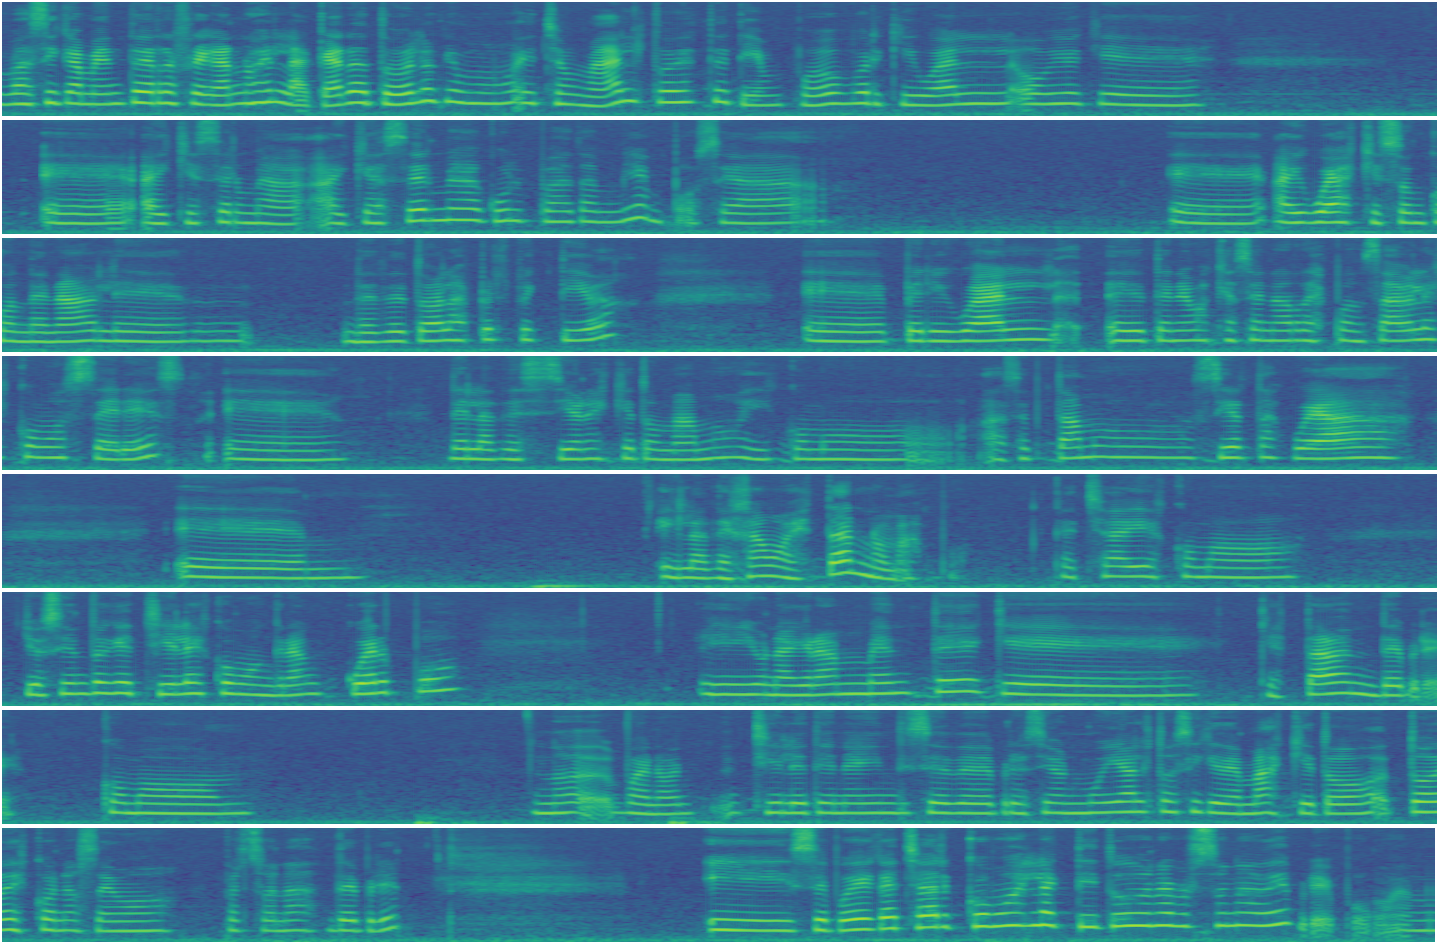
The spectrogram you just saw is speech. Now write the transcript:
básicamente refregarnos en la cara todo lo que hemos hecho mal todo este tiempo, porque igual, obvio que eh, hay que hacerme a, hay que hacerme a culpa también o sea eh, hay weas que son condenables desde todas las perspectivas eh, pero igual tenemos que hacernos responsables como seres de las decisiones que tomamos y cómo aceptamos ciertas weas y las dejamos estar nomás, po, ¿cachai? Es como yo siento que Chile es como un gran cuerpo y una gran mente que, que está en depre. Como, no, bueno, Chile tiene índice de depresión muy alto, así que además que todos, todos conocemos personas depre. Y se puede cachar cómo es la actitud de una persona depre,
